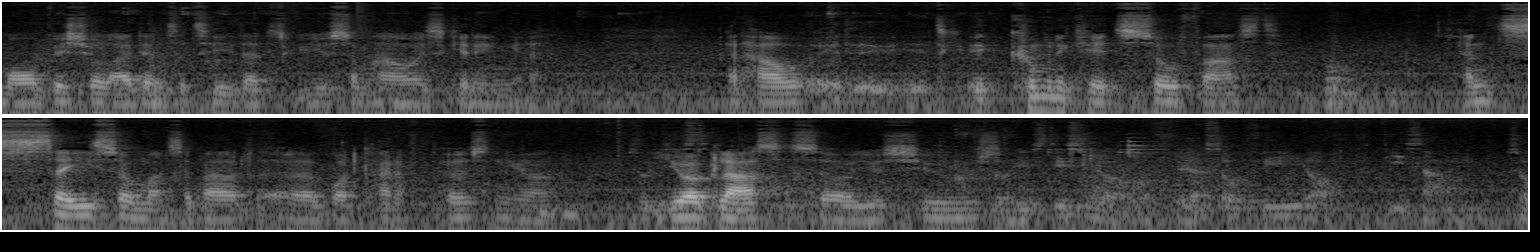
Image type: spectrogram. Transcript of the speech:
more visual identity that you somehow is getting, uh, and how it, it it communicates so fast, and say so much about uh, what kind of person you are. So Your glasses or your shoes. So is this your philosophy of design? So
